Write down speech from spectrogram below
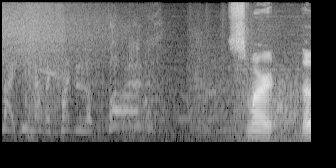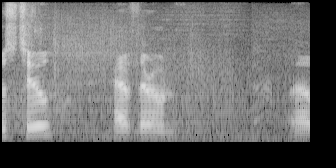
my beloved bundle of thorns! Smart. Those two have their own uh,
